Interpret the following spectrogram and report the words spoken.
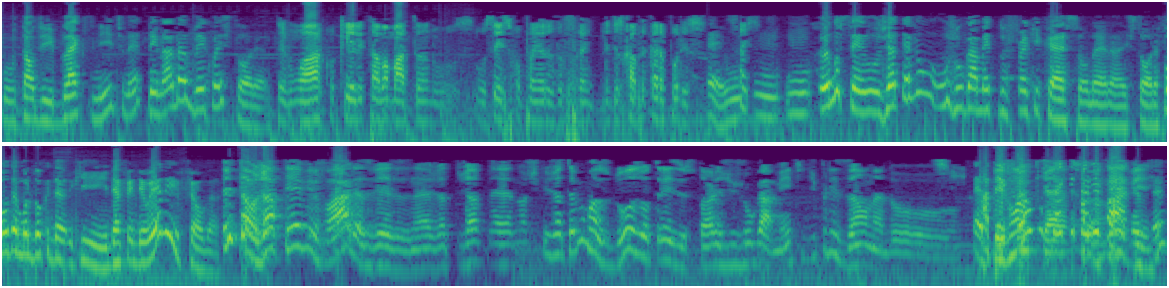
o tal de Blacksmith, né? Tem nada a ver com a história. Teve um arco que ele tava matando os, os ex-companheiros do Frank, ele descobre que era por isso. É, um, um- um- eu não sei, já teve um, um julgamento do Frank Castle, né, na história. Foi o Demolidor que, de- que defendeu ele, Felga? Então, já teve várias vezes, né? Já, já, é, acho que já teve umas duas ou três histórias de julgamento e de prisão, né? Do. É, Ah, teve uma- que né?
